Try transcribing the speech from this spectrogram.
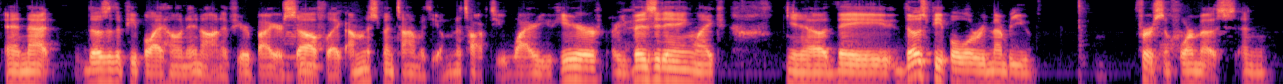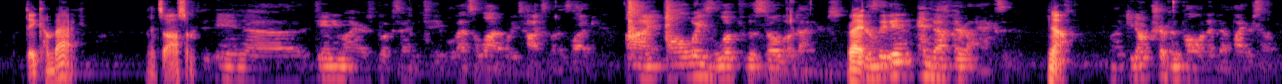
And that those are the people I hone in on. If you're by yourself, like I'm gonna spend time with you. I'm gonna talk to you. Why are you here? Are you visiting? Like, you know, they those people will remember you first and foremost and they come back. That's awesome. in uh, Danny Meyer's book, Setting the Table, that's a lot of what he talks about. Is like, I always look for the solo diners. Right. Because they didn't end up there by accident. No. Like, you don't trip and fall and end up by yourself.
